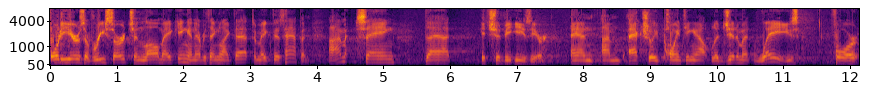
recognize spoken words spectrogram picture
40 years of research and lawmaking and everything like that to make this happen. I'm saying that it should be easier, and I'm actually pointing out legitimate ways for,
